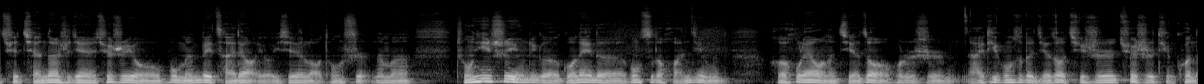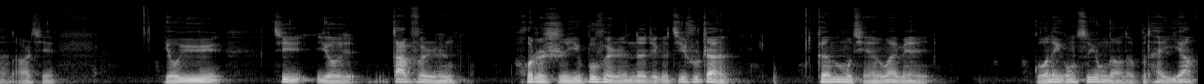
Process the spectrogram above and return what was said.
却前段时间确实有部门被裁掉，有一些老同事，那么重新适应这个国内的公司的环境。和互联网的节奏，或者是 IT 公司的节奏，其实确实挺困难的。而且，由于既有大部分人，或者是一部分人的这个技术栈，跟目前外面国内公司用到的不太一样，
